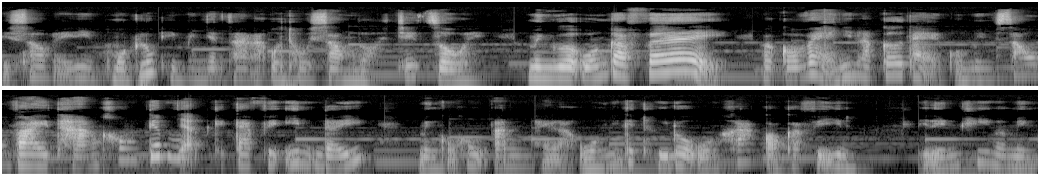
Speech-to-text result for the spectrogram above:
Thì sau đấy thì một lúc thì mình nhận ra là, ôi thôi xong rồi, chết rồi. Mình vừa uống cà phê và có vẻ như là cơ thể của mình sau vài tháng không tiếp nhận cái caffeine đấy, mình cũng không ăn hay là uống những cái thứ đồ uống khác có caffeine. Thì đến khi mà mình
